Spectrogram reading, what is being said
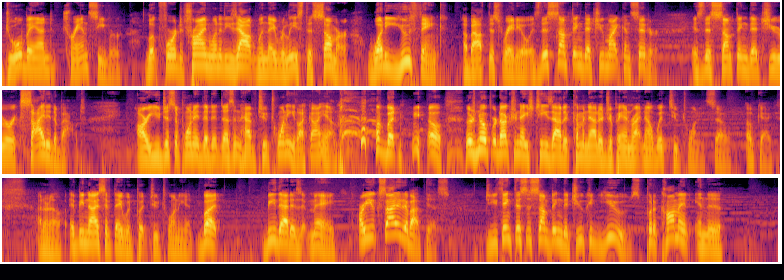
Dual band transceiver. Look forward to trying one of these out when they release this summer. What do you think about this radio? Is this something that you might consider? Is this something that you're excited about? Are you disappointed that it doesn't have 220 like I am? but you know, there's no production HTs out coming out of Japan right now with 220. So okay, I don't know. It'd be nice if they would put 220 in. But be that as it may, are you excited about this? Do you think this is something that you could use? Put a comment in the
